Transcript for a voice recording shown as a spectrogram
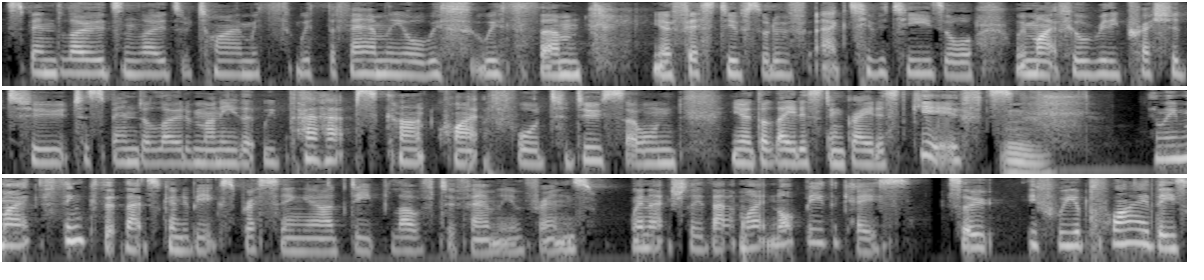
spend loads and loads of time with, with the family or with, with um, you know, festive sort of activities, or we might feel really pressured to, to spend a load of money that we perhaps can't quite afford to do so on, you know, the latest and greatest gifts. Mm. And we might think that that's going to be expressing our deep love to family and friends, when actually that might not be the case. So if we apply these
